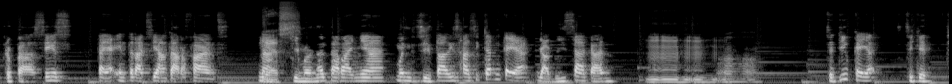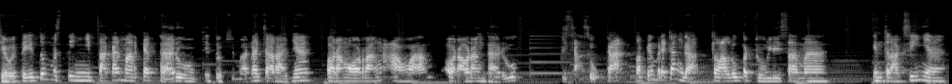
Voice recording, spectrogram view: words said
berbasis kayak interaksi antar fans. Nah, Yes. gimana caranya mendigitalisasikan kayak nggak bisa kan? Aha. Jadi kayak JKT JOT itu mesti menciptakan market baru gitu. Gimana caranya orang-orang awam, orang-orang baru bisa suka, tapi mereka nggak terlalu peduli sama interaksinya.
